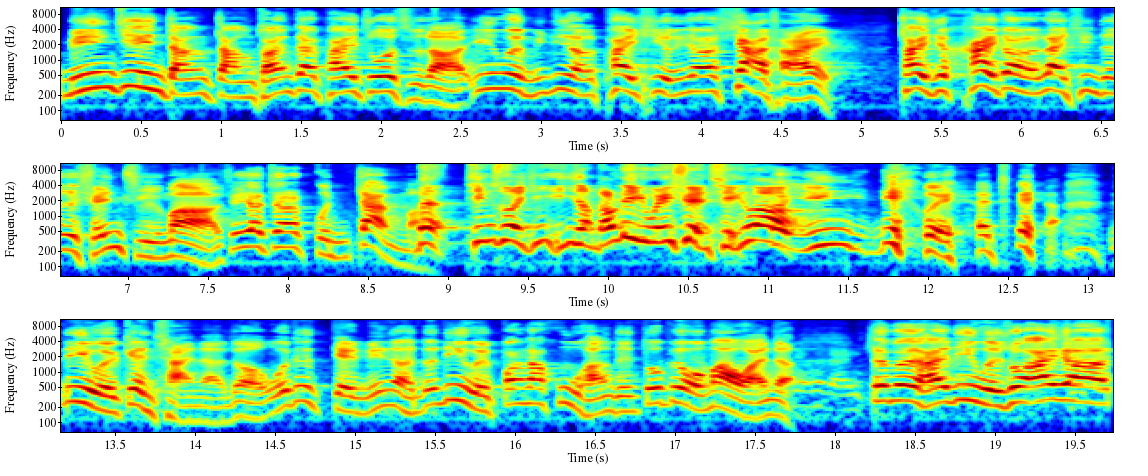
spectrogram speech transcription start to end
民进党党团在拍桌子了，因为民进党的派系人要下台，他已经害到了赖清德的选举嘛，所以要叫他滚蛋嘛。不是，听说已经影响到立委选情了。对，影立委，对啊，立委更惨了，对吧？我就点名了很多立委帮他护航的人都被我骂完了，这不还立委说，哎呀，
